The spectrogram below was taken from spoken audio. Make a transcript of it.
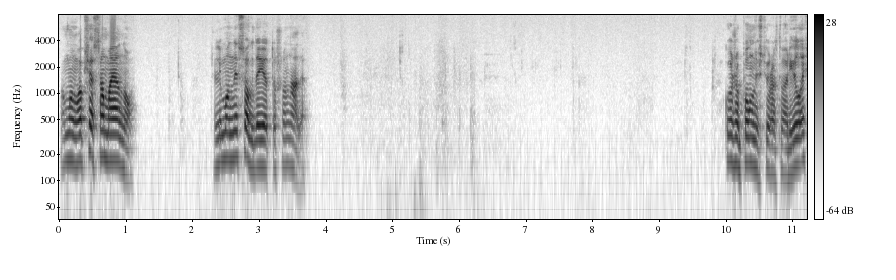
по-моему, вообще самое оно. Лимонный сок дает то, что надо. Кожа полностью растворилась.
